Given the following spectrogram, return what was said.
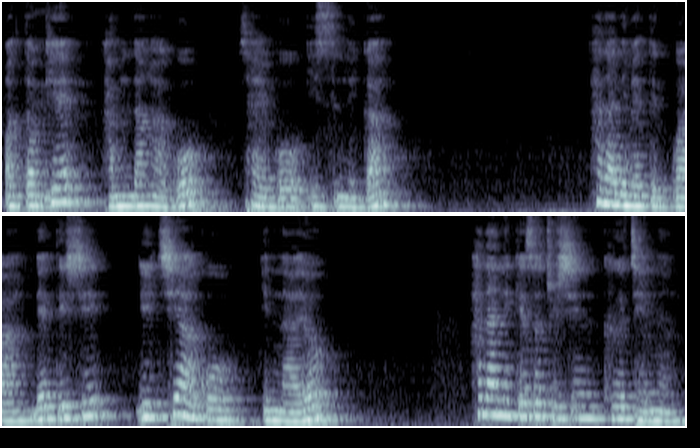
어떻게 감당하고 살고 있습니까? 하나님의 뜻과 내 뜻이 일치하고 있나요? 하나님께서 주신 그 재능,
